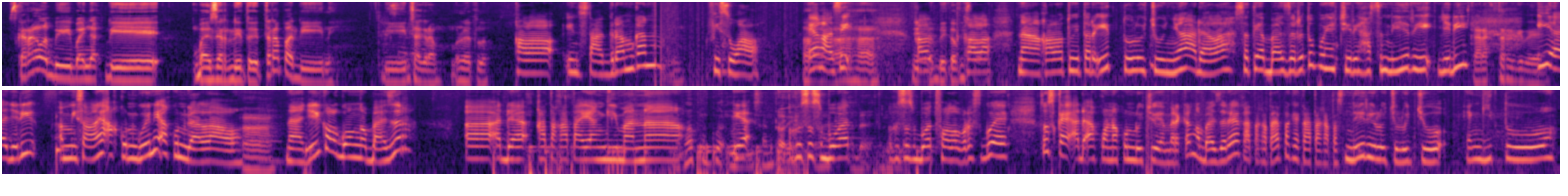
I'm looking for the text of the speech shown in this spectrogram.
Sekarang lebih banyak di buzzer di Twitter apa di ini? Di Instagram menurut lo? kalau Instagram kan visual ya nggak sih. Iya, kalau nah kalau Twitter itu lucunya adalah setiap buzzer itu punya ciri khas sendiri jadi karakter gitu ya. Iya, jadi eh, misalnya akun gue ini akun galau. Ah. Nah, jadi kalau gue ngebuzzer eh, ada kata-kata yang gimana Apa, ya khusus buat khusus buat followers gue. Terus kayak ada akun-akun lucu ya, mereka ngebuzzernya kata-katanya pakai kata-kata sendiri lucu-lucu yang gitu.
